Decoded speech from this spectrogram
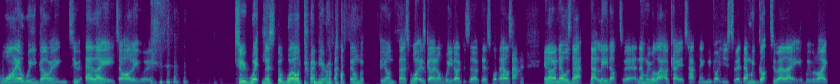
why are we going to LA to Hollywood to witness the world premiere of our film at Beyond Fest? What is going on? We don't deserve this. What the hell's happening? you know, and there was that that lead up to it, and then we were like, okay, it's happening. We got used to it. Then we got to LA, we were like,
